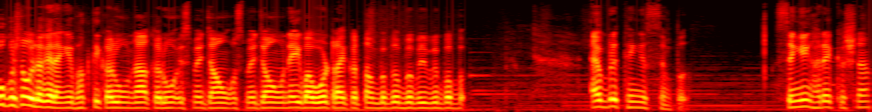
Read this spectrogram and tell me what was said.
वो कुछ ना कुछ लगे रहेंगे, भक्ति करूँ, ना करूँ, इसमें जाऊँ, उसमें जाऊँ, नहीं, एक बार वो ट्राई करता हूँ everything is simple singing Hare Krishna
